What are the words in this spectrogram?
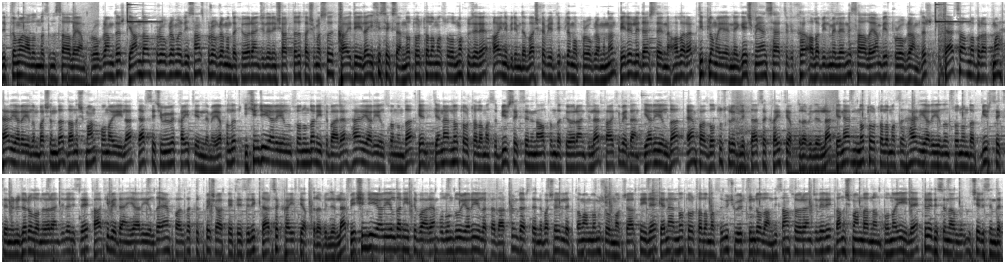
diploma alınmasını sağlayan programdır. Yandal programı lisans programındaki öğrencilerin şartları taşıması kaydıyla 2.80 not ortalaması olmak üzere aynı birimde başka bir diploma programının belirli derslerini alarak diploma yerine geçmeyen sertifika alabilmelerini sağlayan bir programdır. Ders alma bırakma her yarı yılın başında danışman onayıyla ders seçimi ve kayıt yenileme yapılır. İkinci yarı yılın sonundan itibaren her yarı yıl sonunda genel not ortalaması 1.80'in altındaki öğrenciler takip eden yarı yılda en fazla 30 kredilik derse kayıt yaptırabilirler. Genel not ortalaması her yarı yılın sonunda 1.80'in üzeri olan öğrenciler ise takip eden yarı yılda en fazla 45 AKTS'lik derse kayıt yaptırabilirler. 5. yarı yıldan itibaren bulunduğu yarı yıla kadar tüm derslerini başarıyla tamamlamış olmak şartı ile genel not ortalaması 3 ve üstünde olan lisans öğrencileri danışmanlarının onayı ile kredi sınavı içerisinde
